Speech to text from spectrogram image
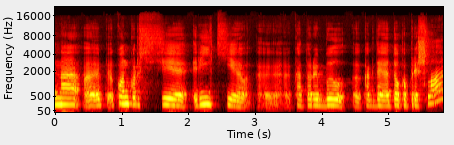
на э, конкурсе Рики, э, который был, когда я только пришла,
